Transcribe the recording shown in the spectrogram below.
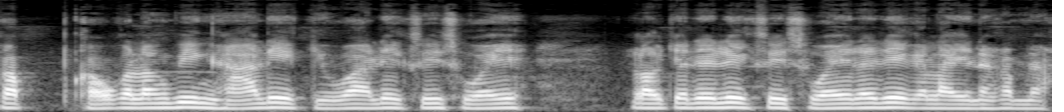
ครับ เขากำลังวิ่งหาเลขอยู่ว่าเลขสวยๆ เราจะได้เลขสวยๆ และเลขอะไรนะครับนะ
